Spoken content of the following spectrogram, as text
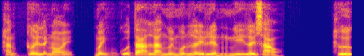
hắn cười lạnh nói mệnh của ta là ngươi muốn lấy liền nghĩ lấy sao? Hừ.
